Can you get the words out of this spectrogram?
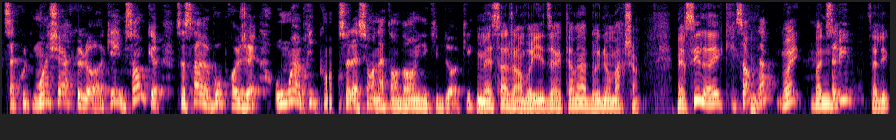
Ça coûte moins cher que le hockey. Il me semble que ce sera un beau projet. Au moins un prix de consolation en attendant une équipe de hockey. Message envoyé directement à Bruno Marchand. Merci, Loïc. Il semble, hein? Oui, bonne Salut. Salut.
